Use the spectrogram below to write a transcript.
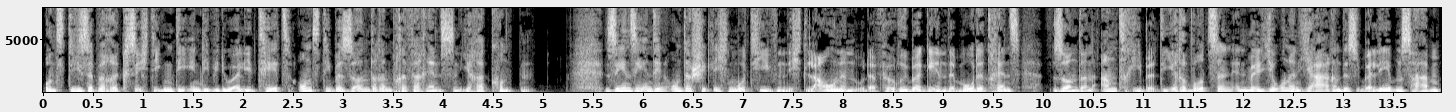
Und diese berücksichtigen die Individualität und die besonderen Präferenzen ihrer Kunden. Sehen Sie in den unterschiedlichen Motiven nicht Launen oder vorübergehende Modetrends, sondern Antriebe, die ihre Wurzeln in Millionen Jahren des Überlebens haben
